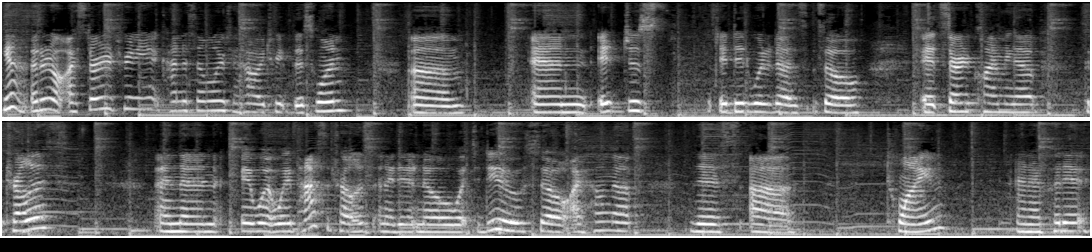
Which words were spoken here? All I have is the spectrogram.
yeah, I don't know. I started treating it kind of similar to how I treat this one. Um, and it just, it did what it does. So it started climbing up the trellis and then it went way past the trellis and I didn't know what to do. So I hung up this uh, twine and I put it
